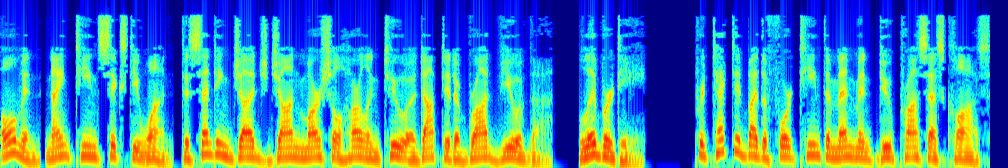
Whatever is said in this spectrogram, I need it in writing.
Ullman 1961, dissenting Judge John Marshall Harlan II adopted a broad view of the «liberty» protected by the Fourteenth Amendment Due Process Clause.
